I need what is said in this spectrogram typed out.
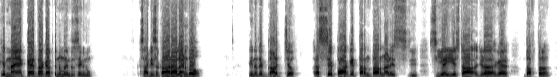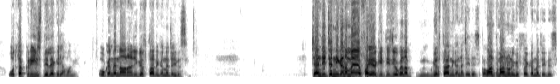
ਕਿ ਮੈਂ ਕਹਿਤਾ ਕੈਪਟਨ ਅਮਰਿੰਦਰ ਸਿੰਘ ਨੂੰ, ਸਾਡੀ ਸਰਕਾਰ ਆ ਲੈਣ ਦਿਓ ਇਹਨਾਂ ਦੇ ਗਲ 'ਚ ਰੱਸੇ ਪਾ ਕੇ ਤਰਨਤਾਰਨ ਵਾਲੇ ਸੀਆਈਏ ਸਟਾ, ਜਿਹੜਾ ਹੈਗਾ ਦਫ਼ਤਰ, ਉੱਥੇ ਘੜੀਸ ਦੇ ਲੈ ਕੇ ਜਾਵਾਂਗੇ। ਉਹ ਕਹਿੰਦਾ, ਨਾ ਨਾ ਜੀ, ਗ੍ਰਿਫਤਾਰ ਨਹੀਂ ਕਰਨਾ ਚਾਹੀਦਾ ਸੀ। ਚੰਜੀ ਚੰਨੀ ਕਹਿੰਦਾ, ਮੈਂ ਐਫ ਆਈ ਆਰ ਕੀਤੀ ਸੀ। ਉਹ ਕਹਿੰਦਾ ਗ੍ਰਿਫਤਾਰ ਨਹੀਂ ਕਰਨਾ ਚਾਹੀਦਾ ਸੀ। ਭਗਵੰਤ ਮਾਨ ਨੂੰ ਨਹੀਂ ਗ੍ਰਿਫਤਾਰ ਕਰਨਾ ਚਾਹੀਦਾ ਸੀ।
